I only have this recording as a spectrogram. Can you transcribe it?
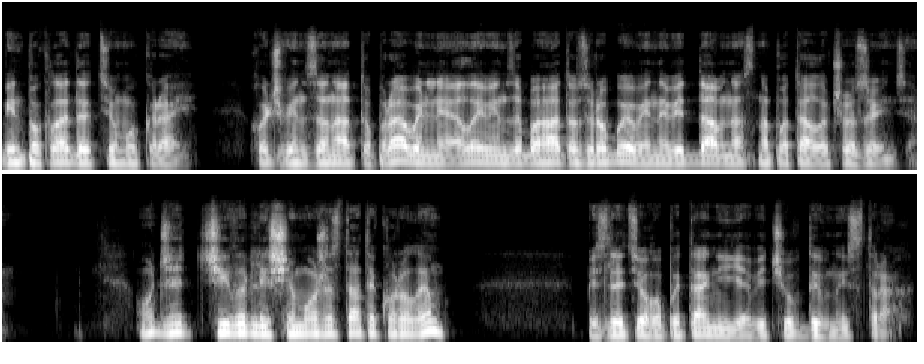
Він покладе цьому край. Хоч він занадто правильний, але він забагато зробив і не віддав нас на поталу чужинцям. Отже, Чіверлі ще може стати королем? Після цього питання я відчув дивний страх.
